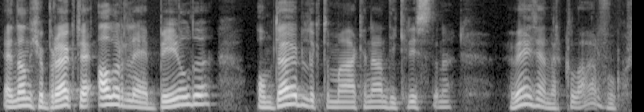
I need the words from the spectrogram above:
En dan gebruikt hij allerlei beelden om duidelijk te maken aan die christenen, wij zijn er klaar voor.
